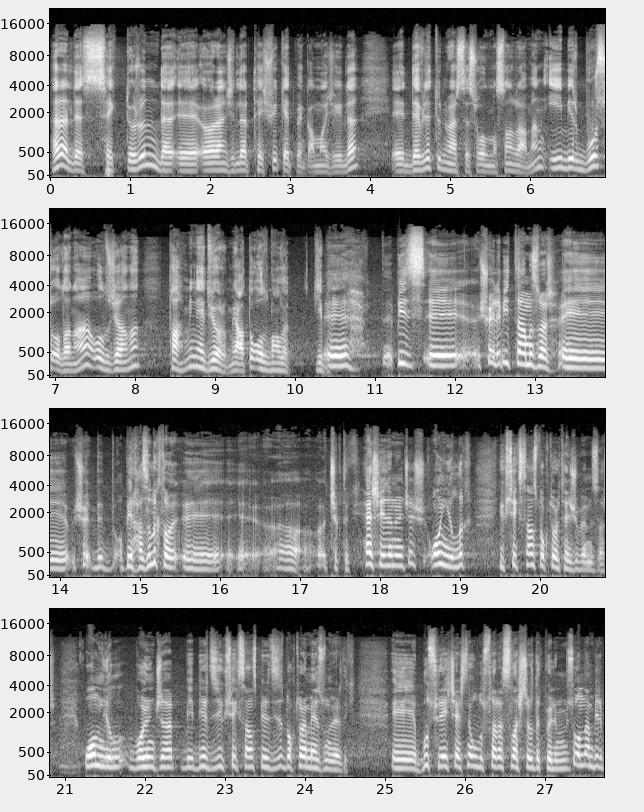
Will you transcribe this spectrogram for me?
herhalde sektörün de e, öğrenciler teşvik etmek amacıyla e, devlet üniversitesi olmasına rağmen iyi bir burs olanağı olacağını tahmin ediyorum ya da olmalı gibi. Ee, biz e, şöyle bir iddiamız var. Ee, şöyle bir, hazırlıkla e, e, çıktık. Her şeyden önce şu 10 yıllık yüksek lisans doktora tecrübemiz var. 10 yıl boyunca bir, bir dizi yüksek lisans, bir dizi doktora mezunu verdik. Ee, bu süre içerisinde uluslararasılaştırdık bölümümüzü. Ondan bir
